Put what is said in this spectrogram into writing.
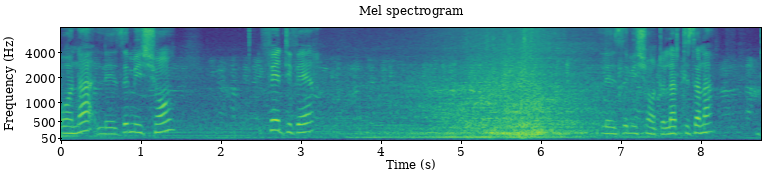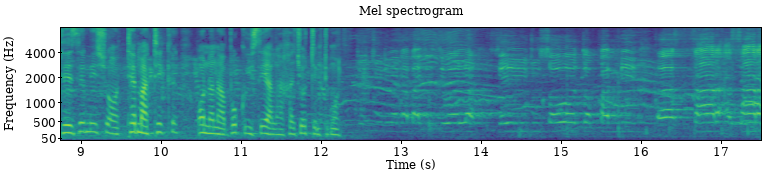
On a les émissions faits divers, les émissions de l'artisanat, des émissions thématiques. On en a beaucoup ici à la radio pammi sara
